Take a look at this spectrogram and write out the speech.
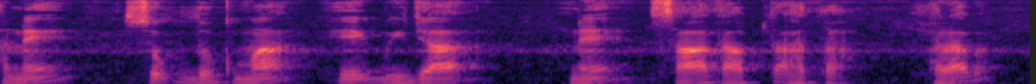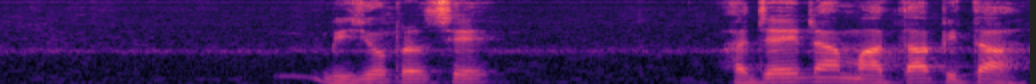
અને સુખ દુઃખમાં એકબીજાને સાથ આપતા હતા. બરાબર? બીજો પ્રશ્ન છે, અજયના માતા પિતા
